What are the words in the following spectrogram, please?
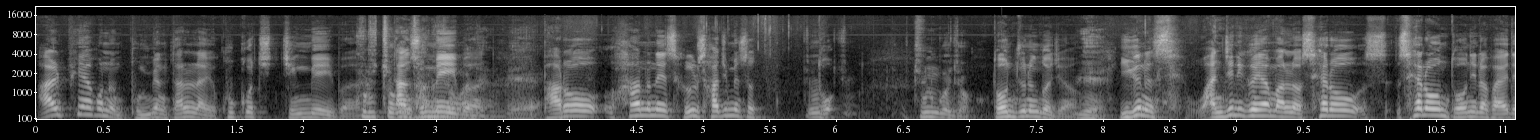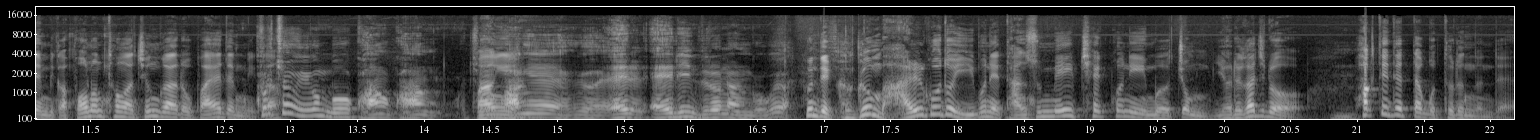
RP하고는 분명 달라요. 국고치 직매입은 그렇죠. 단순 다르죠, 매입은. 예. 바로 한은에서 그걸 사주면서 도, 주는 거죠. 돈 주는 거죠. 예. 이거는 새- 완전히 그야말로 새로 새- 새로운 돈이라 봐야 됩니까? 번원 통화 증가로 봐야 됩니까? 그렇죠. 이건 뭐 광, 광, 저 광이. 광의 그 L, L이 늘어나는 거고요. 근데 그거 말고도 이번에 단순 매입 채권이 뭐 좀 여러 가지로 음. 확대됐다고 들었는데.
